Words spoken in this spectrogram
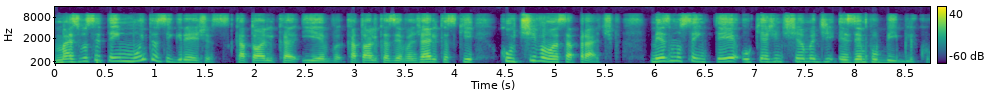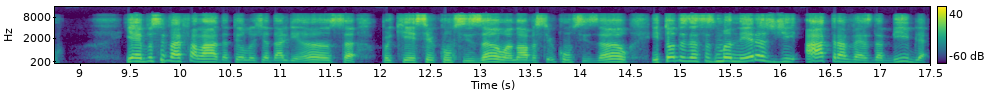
Mas você tem muitas igrejas católica e católicas e evangélicas que cultivam essa prática, mesmo sem ter o que a gente chama de exemplo bíblico. E aí você vai falar da teologia da aliança, porque circuncisão, a nova circuncisão, e todas essas maneiras de, através da Bíblia,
